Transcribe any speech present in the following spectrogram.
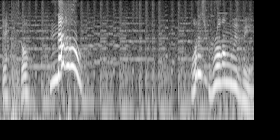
Okay, let's go. No! What is wrong with me?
